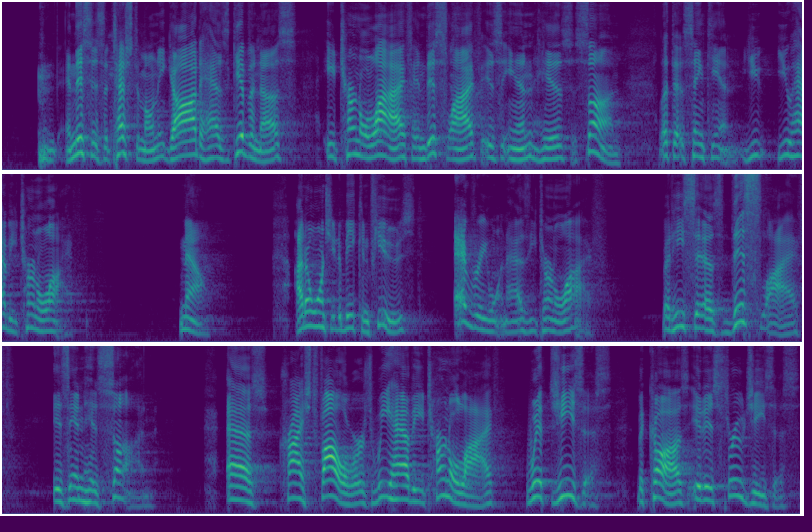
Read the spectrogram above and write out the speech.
and this is a testimony God has given us eternal life, and this life is in his Son. Let that sink in. You, you have eternal life. Now, I don't want you to be confused. Everyone has eternal life. But he says this life is in his Son. As Christ followers, we have eternal life with Jesus because it is through Jesus.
